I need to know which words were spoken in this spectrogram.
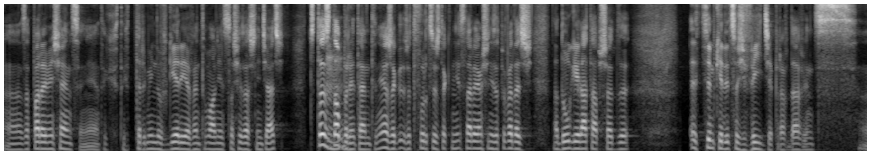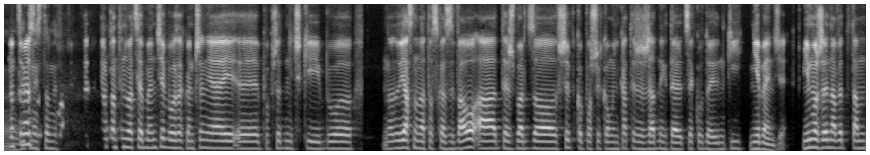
e, za parę miesięcy, nie? Tych, tych terminów gier i ewentualnie co się zacznie dziać. Czy to jest mhm. dobry tent, nie? Że, że twórcy już tak nie, starają się nie zapowiadać na długie lata przed e, tym, kiedy coś wyjdzie, prawda? Więc e, Natomiast z jednej strony... tam kontynuacja będzie, bo zakończenie poprzedniczki było no, jasno na to wskazywało, a też bardzo szybko poszły komunikaty, że żadnych DLC-ków do jedynki nie będzie. Mimo, że nawet tam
